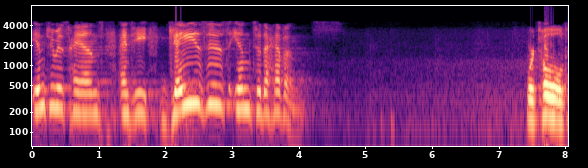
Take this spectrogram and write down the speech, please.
into his hands and he gazes into the heavens. We're told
